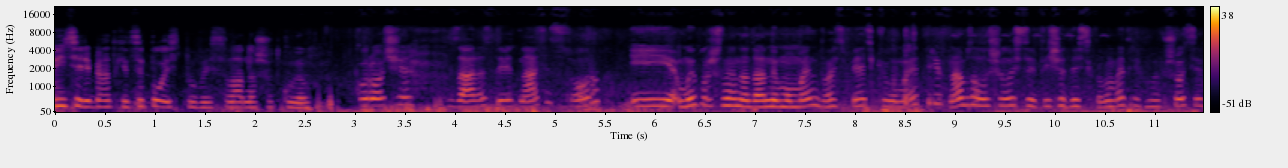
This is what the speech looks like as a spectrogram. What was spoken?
Дивіться, ребятки, це поїзд повис. Ладно, шуткую. Коротше, зараз 19.40 і ми пройшли на даний момент 25 кілометрів. Нам залишилося йти ще 10 кілометрів. Ми в шоці,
